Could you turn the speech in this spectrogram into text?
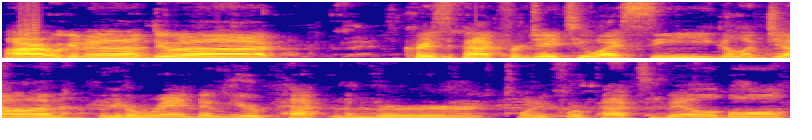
All right, we're gonna do a crazy pack for JTYC. Good luck, John. We're gonna random your pack number. 24 packs available.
